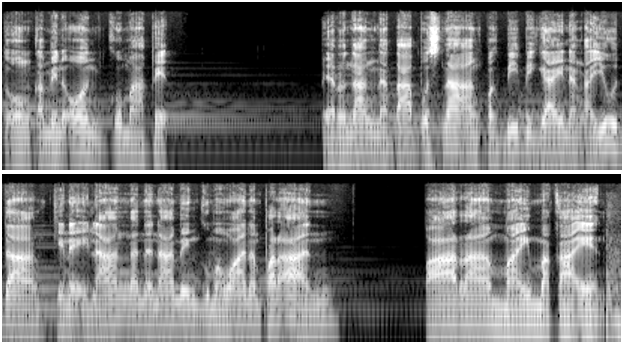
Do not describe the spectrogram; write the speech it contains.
Doon kami noon kumapit. Pero nang natapos na ang pagbibigay ng ayuda, kinailangan na namin gumawa ng paraan para may makain.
